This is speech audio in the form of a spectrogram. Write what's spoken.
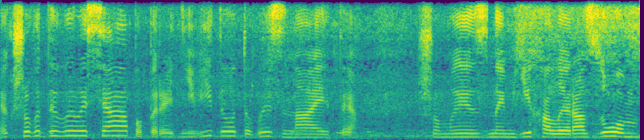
Якщо ви дивилися попереднє відео, то ви знаєте, що ми з ним їхали разом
